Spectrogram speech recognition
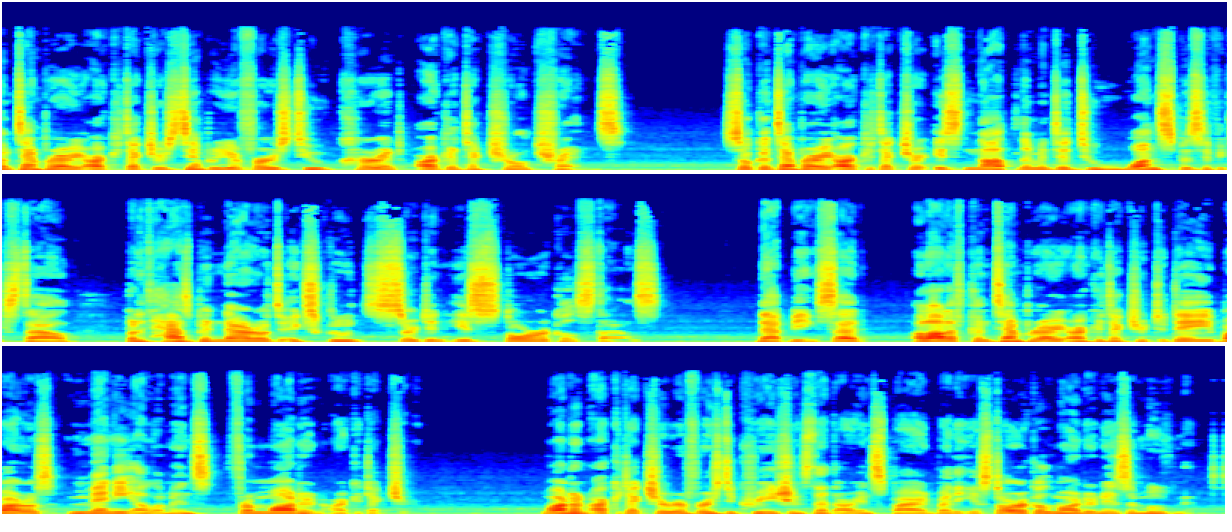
contemporary architecture simply refers to current architectural trends. So, contemporary architecture is not limited to one specific style, but it has been narrowed to exclude certain historical styles. That being said, a lot of contemporary architecture today borrows many elements from modern architecture. Modern architecture refers to creations that are inspired by the historical modernism movement.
